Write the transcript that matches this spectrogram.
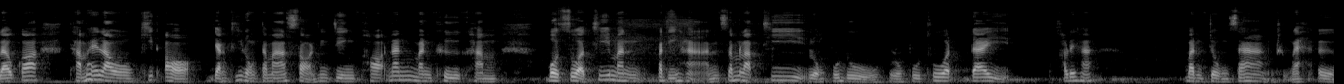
แล้วก็ทำให้เราคิดออกอย่างที่หลวงตามาสอนจริง ๆ เพราะนั่นมันคือคำบทสวดที่มันปฏิหารสำหรับที่หลวงปู่ดูหลวงปู่ทวดได้เขาเรียกฮะ บรรจงสร้างถูกไหมเออ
